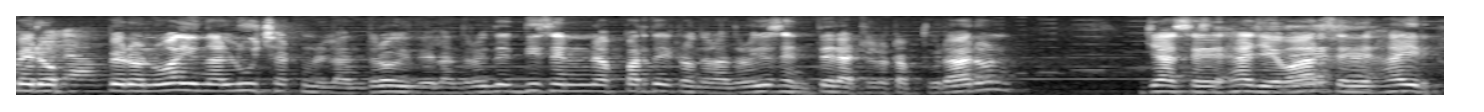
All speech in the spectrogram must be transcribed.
pero la- pero no hay una lucha con el androide. El androide dice en una parte que cuando el androide se entera que lo capturaron, ya se, Se- deja se llevar, se deja. deja ir.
